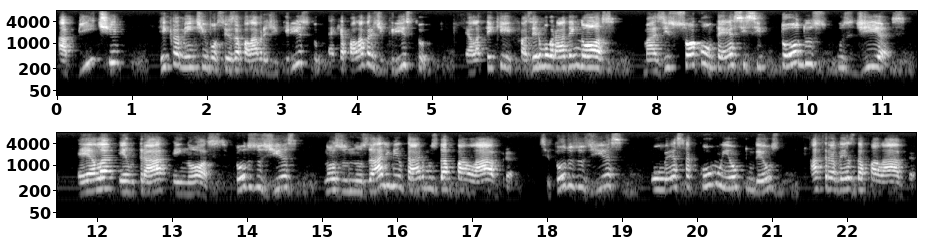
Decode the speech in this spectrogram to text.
habite ricamente em vocês a palavra de Cristo, é que a palavra de Cristo, ela tem que fazer morada em nós. Mas isso só acontece se todos os dias ela entrar em nós. Todos os dias nós nos alimentarmos da palavra, se todos os dias houver essa comunhão com Deus através da palavra.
